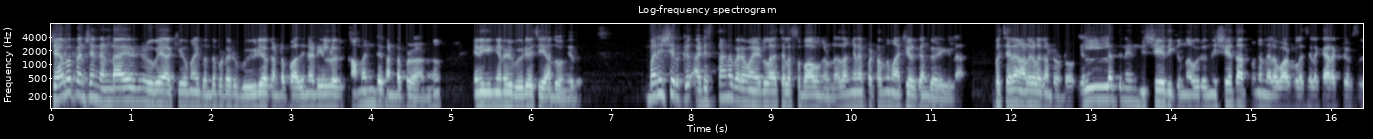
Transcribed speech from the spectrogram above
ക്ഷേമ പെൻഷൻ രണ്ടായിരം രൂപയാക്കിയതുമായി ബന്ധപ്പെട്ട ഒരു വീഡിയോ കണ്ടപ്പോൾ അതിനിടയിലുള്ള ഒരു കമന്റ് കണ്ടപ്പോഴാണ് എനിക്ക് ഇങ്ങനെ ഒരു വീഡിയോ ചെയ്യാൻ തോന്നിയത്. മനുഷ്യർക്ക് അടിസ്ഥാനപരമായിട്ടുള്ള ചില സ്വഭാവങ്ങളുണ്ട്. അതങ്ങനെ പെട്ടെന്ന് മാറ്റിയെടുക്കാൻ കഴിയില്ല. ഇപ്പൊ ചില ആളുകളെ കണ്ടിട്ടുണ്ടോ? എല്ലാത്തിനെയും നിഷേധിക്കുന്ന ഒരു നിഷേധാത്മക നിലപാടുള്ള ചില ക്യാരക്ടേഴ്സ്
